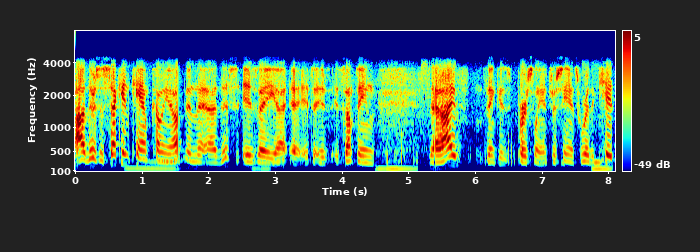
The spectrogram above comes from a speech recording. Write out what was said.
Uh, there's a second camp coming up, and uh, this is a uh, it's, it's, it's something that I think is personally interesting. It's where the kids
